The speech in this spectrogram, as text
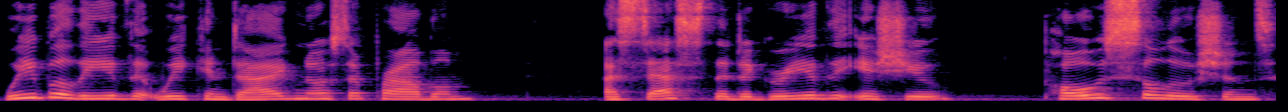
We believe that we can diagnose a problem, assess the degree of the issue, pose solutions,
